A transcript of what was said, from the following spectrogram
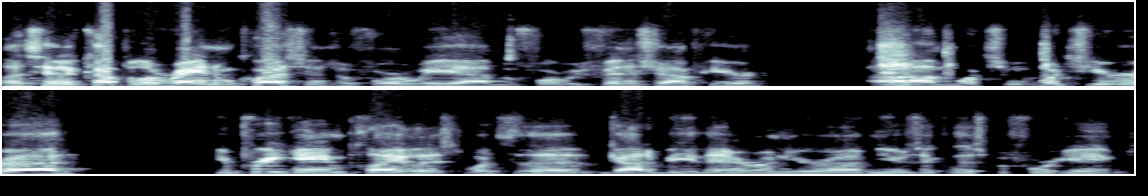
Let's hit a couple of random questions before we uh, before we finish up here. Um, what's what's your uh, your pregame playlist? What's the got to be there on your uh, music list before games?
